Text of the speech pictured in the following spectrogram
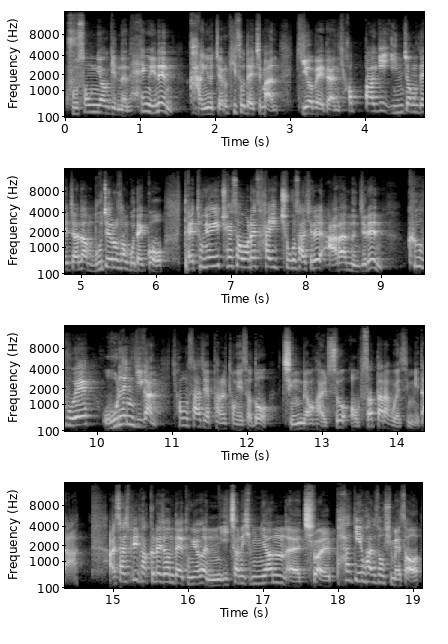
구속력 있는 행위는 강요죄로 기소됐지만 기업에 대한 협박이 인정되지 않아 무죄로 선고됐고 대통령이 최서원의 사익 추구 사실을 알았는지는 그 후에 오랜 기간 형사 재판을 통해서도 증명할 수 없었다라고 했습니다. 아시다시피 박근혜 전 대통령은 2020년 7월 파기환송심에서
